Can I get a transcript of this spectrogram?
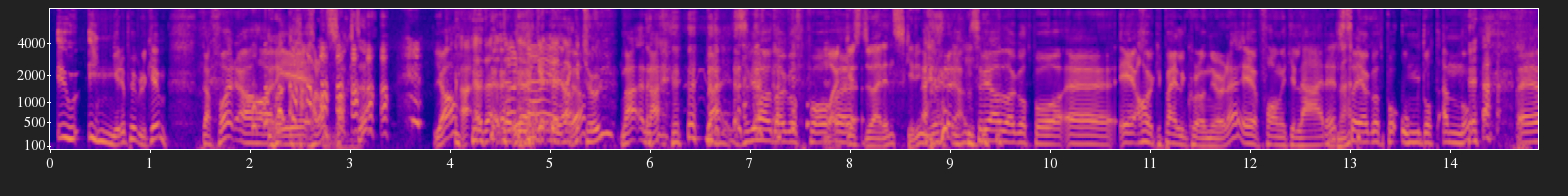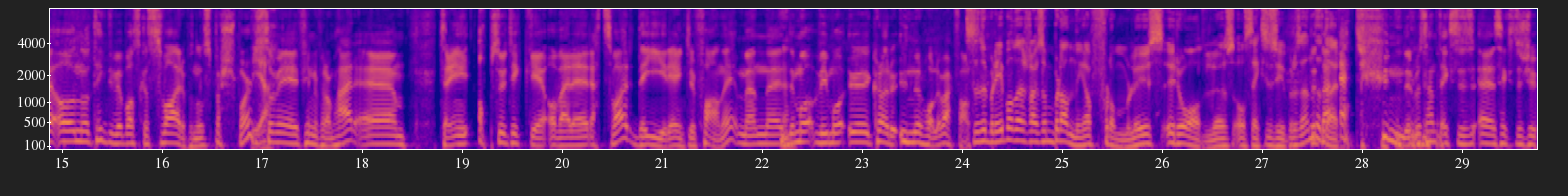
yngre publikum. Derfor har jeg Har han sagt det? Ja. Det, det, det, det, er ikke, er ikke tull. Nei, nei, nei. Så vi har jo da gått på eh, Markus, du er en skrue. ja, så vi har da gått på eh, Jeg har jo ikke peiling hvordan han gjør det. Jeg er faen ikke lærer, Nei. så jeg har gått på ung.no. Eh, og nå tenkte vi bare skal svare på noen spørsmål Ja. som vi finner fram her. Eh, trenger absolutt ikke å være rett svar, det gir jeg egentlig faen i, men eh, det må, vi må eh, klare å underholde, i hvert fall. Så det blir både en slags sånn blanding av flomlys, rådløs og 67% Dette er 100 eks- eh, 67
